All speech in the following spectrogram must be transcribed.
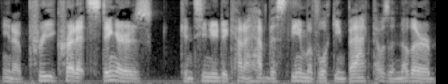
you know pre-credit stingers continue to kind of have this theme of looking back, that was another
